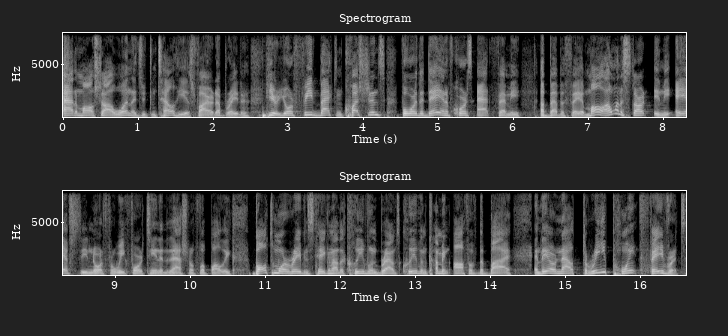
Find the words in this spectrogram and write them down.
at Amal Shaw one, as you can tell, he is fired up, ready to hear your feedback and questions for the day, and of course at Femi Abebefe Amal. I want to start in the AFC North for Week 14 in the National Football League. Baltimore Ravens taking on the Cleveland Browns. Cleveland coming off of the bye, and they are now three-point favorites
